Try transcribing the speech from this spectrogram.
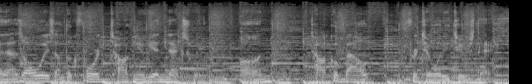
And as always, I look forward to talking to you again next week on Talk About Fertility Tuesday.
